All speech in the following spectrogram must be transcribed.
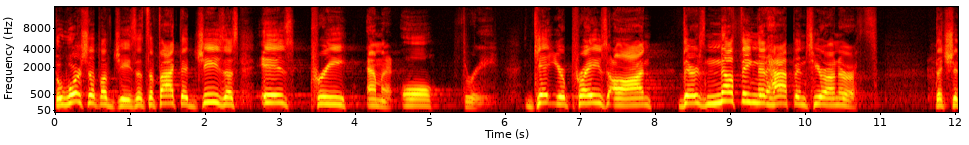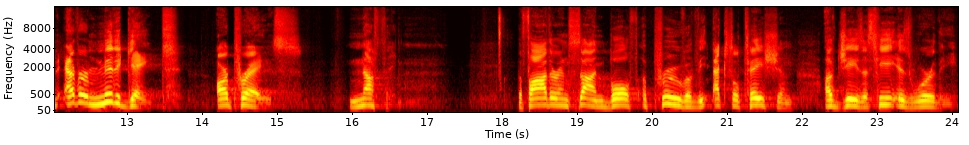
the worship of Jesus, the fact that Jesus is preeminent. All three. Get your praise on. There's nothing that happens here on earth that should ever mitigate our praise. Nothing. The Father and Son both approve of the exaltation of Jesus. He is worthy.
